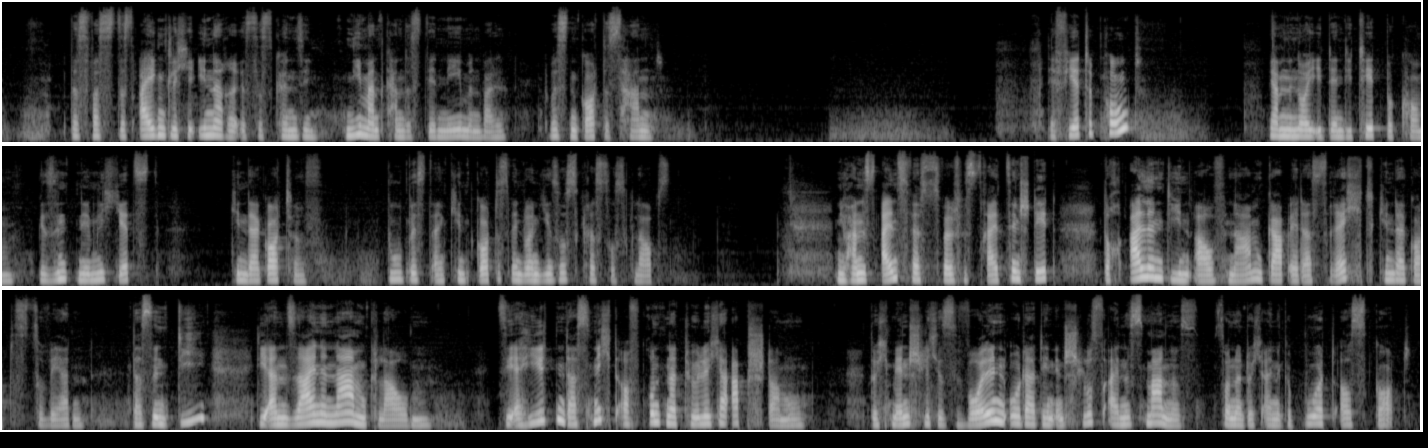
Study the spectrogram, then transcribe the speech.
das, was das eigentliche Innere ist, das können sie, niemand kann das dir nehmen, weil du bist in Gottes Hand. Der vierte Punkt, wir haben eine neue Identität bekommen. Wir sind nämlich jetzt Kinder Gottes. Du bist ein Kind Gottes, wenn du an Jesus Christus glaubst. In Johannes 1, Vers 12 bis 13 steht, doch allen, die ihn aufnahmen, gab er das Recht, Kinder Gottes zu werden. Das sind die, die an seinen Namen glauben. Sie erhielten das nicht aufgrund natürlicher Abstammung, durch menschliches Wollen oder den Entschluss eines Mannes, sondern durch eine Geburt aus Gott.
